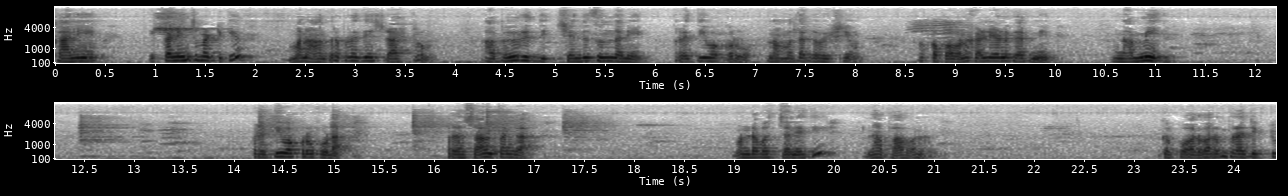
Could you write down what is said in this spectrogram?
కానీ ఇక్కడి నుంచి మట్టికి మన ఆంధ్రప్రదేశ్ రాష్ట్రం అభివృద్ధి చెందుతుందని ప్రతి ఒక్కరూ నమ్మదగ్గ విషయం. ఒక పవన్ కళ్యాణ్ గారిని నమ్మి ప్రతి ఒక్కరూ కూడా ప్రశాంతంగా ఉండవచ్చు అనేది నా భావన. ఇక పోలవరం ప్రాజెక్టు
